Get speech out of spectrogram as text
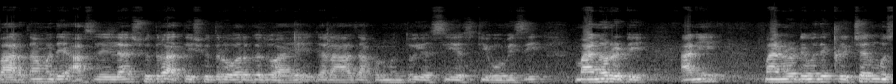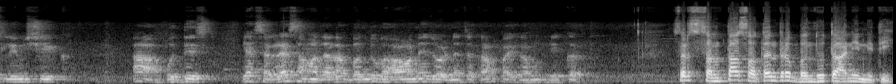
भारतामध्ये असलेला शूद्र अतिशूद्र वर्ग जो आहे ज्याला आज आपण म्हणतो S C S T OBC minority आणि मायनॉरिटीमध्ये ख्रिश्चन मुस्लिम शीख हा बुद्धिस्ट या सगळ्या समाजाला बंधुभावाने जोडण्याचं काम पैगाम हे करते. सर समता स्वातंत्र्य बंधुता आणि नीती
